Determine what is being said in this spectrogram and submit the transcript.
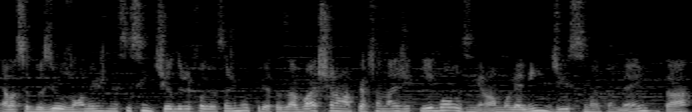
Ela seduzia os homens nesse sentido de fazer essas mutretas. A Vasha era uma personagem igualzinha, era uma mulher lindíssima também, tá?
